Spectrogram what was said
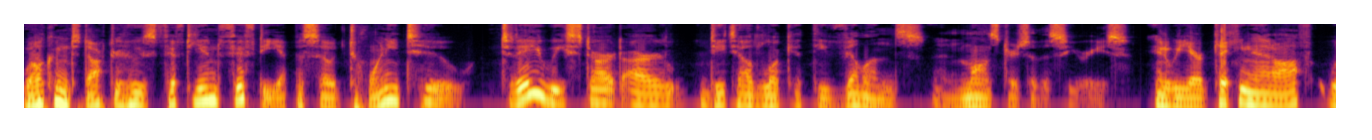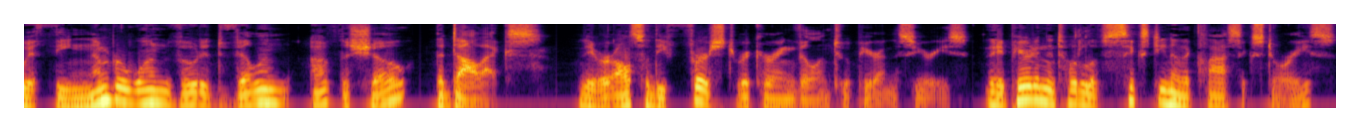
Welcome to Doctor Who's 50 and 50, episode 22. Today we start our detailed look at the villains and monsters of the series. And we are kicking that off with the number one voted villain of the show, the Daleks. They were also the first recurring villain to appear in the series. They appeared in a total of 16 of the classic stories,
